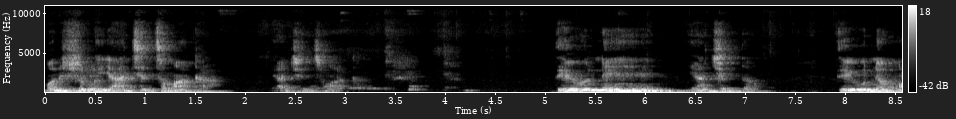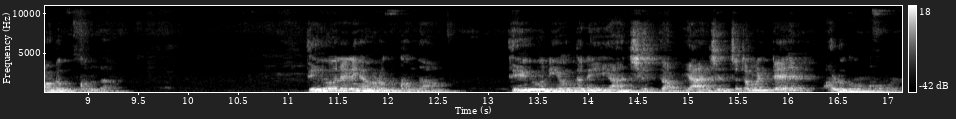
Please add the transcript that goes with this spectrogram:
మనుషులు యాచించమాక యాచించమాక. దేవుణ్ణే యాచిద్దాం. దేవుణ్ణి అడుక్కుందాం. దేవుని అడుక్కుందాం. దేవుని యొద్దనే యాచిద్దాం యాచించటం అంటే అడుగుకోవడం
